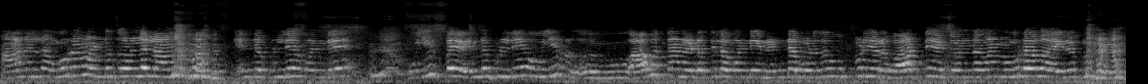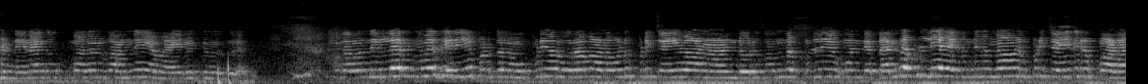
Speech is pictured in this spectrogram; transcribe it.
ஆனாலும் உறவன்னு சொல்லலாம். இந்த பிள்ளைய கொண்டு உயிர் ப- இந்த பிள்ளைய உயிர் ஆபத்தான இடத்துல கொண்டு நின்ற பொழுது இப்படி ஒரு வார்த்தையை சொன்னவன் உறவா இருப்பான். எனக்கு பதில் சந்தேகமா இருக்குது. இத வந்து எல்லாருக்குமே தெரியப்படுத்தணும். இப்படி ஒரு உறவானவன் இப்படி செய்வானான்னு ஒரு சொந்த பிள்ளைய கொண்டு தந்த பிள்ளையா இருந்திருந்தா அவன் இப்படி செய்திருப்பானா?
